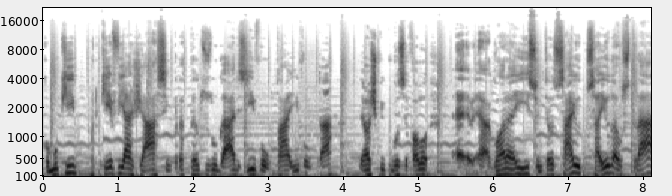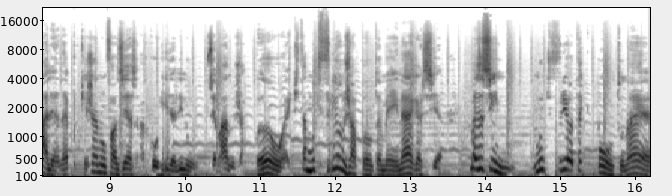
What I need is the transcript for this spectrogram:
como que, por que viajar assim para tantos lugares e voltar e voltar. Eu acho que você falou, é, é, agora é isso. Então saiu, saiu da Austrália, né? Porque já não fazia a corrida ali no, sei lá, no Japão. É que tá muito frio no Japão também, né, Garcia? Mas assim, muito frio até que ponto, né?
